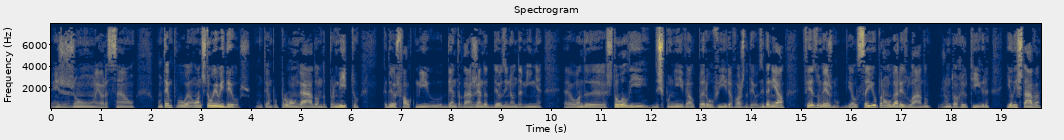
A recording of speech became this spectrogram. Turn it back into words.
em jejum, em oração, um tempo onde estou eu e Deus, um tempo prolongado onde permito que Deus fale comigo dentro da agenda de Deus e não da minha, eh, onde estou ali disponível para ouvir a voz de Deus. E Daniel fez o mesmo. Ele saiu para um lugar isolado, junto ao rio Tigre, e ali estava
